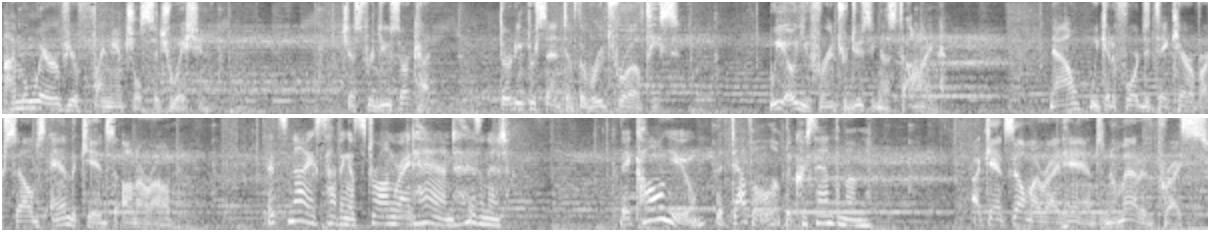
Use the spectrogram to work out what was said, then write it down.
I'm aware of your financial situation. Just reduce our cut. 30% of the Roots royalties. We owe you for introducing us to Ein. Now, we can afford to take care of ourselves and the kids on our own. It's nice having a strong right hand, isn't it? They call you the Devil of the Chrysanthemum. I can't sell my right hand, no matter the price.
